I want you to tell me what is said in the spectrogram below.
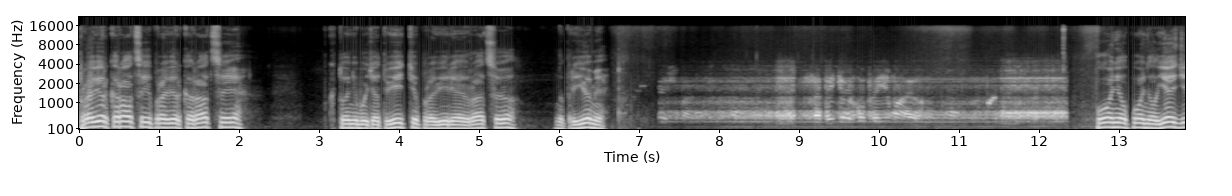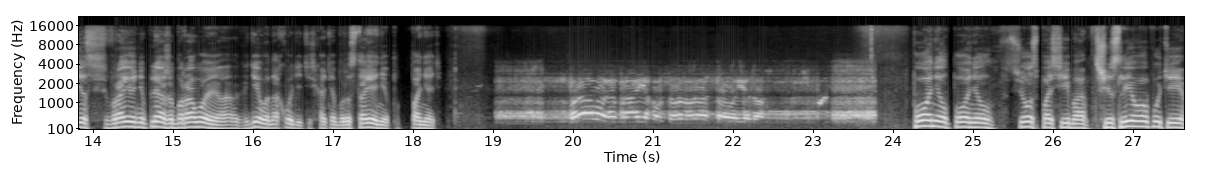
Проверка рации, проверка рации. Кто-нибудь ответьте, проверяю рацию. На приеме. На пятерку принимаю. Понял, понял. Я здесь в районе пляжа Боровой. А где вы находитесь? Хотя бы расстояние понять. Браво, я проехал в сторону Ростова еду. Понял, понял. Все, спасибо. Счастливого пути.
